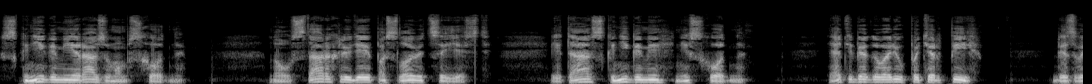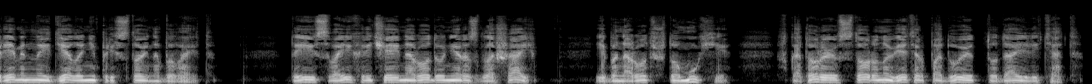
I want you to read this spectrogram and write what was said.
с книгами и разумом сходны. Но у старых людей пословица есть, и та с книгами не сходна. Я тебе говорю, потерпи, безвременное дело непристойно бывает. Ты своих речей народу не разглашай, ибо народ, что мухи, в которую сторону ветер подует, туда и летят.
